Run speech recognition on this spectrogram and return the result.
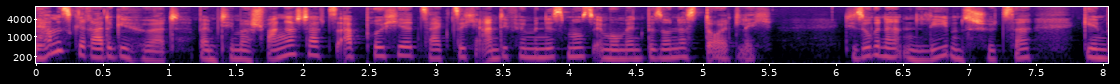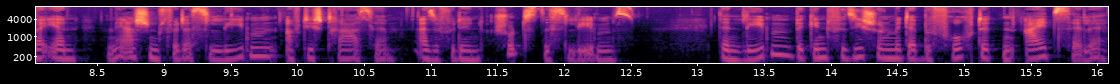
Wir haben es gerade gehört. Beim Thema Schwangerschaftsabbrüche zeigt sich Antifeminismus im Moment besonders deutlich. Die sogenannten Lebensschützer gehen bei ihren Märschen für das Leben auf die Straße, also für den Schutz des Lebens. Denn Leben beginnt für sie schon mit der befruchteten Eizelle,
